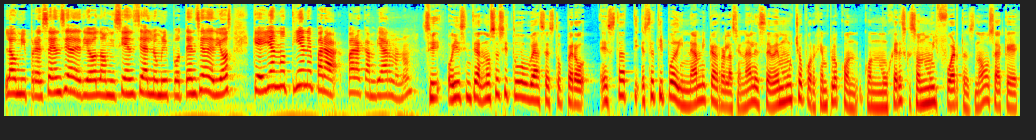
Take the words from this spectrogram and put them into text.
la omnipresencia de Dios, la omnisciencia, la omnipotencia de Dios, que ella no tiene para, para cambiarlo, ¿no? Sí, oye Cintia, no sé si tú veas esto, pero esta, este tipo de dinámicas relacionales se ve mucho, por ejemplo, con, con mujeres que son muy fuertes, ¿no? O sea, que,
